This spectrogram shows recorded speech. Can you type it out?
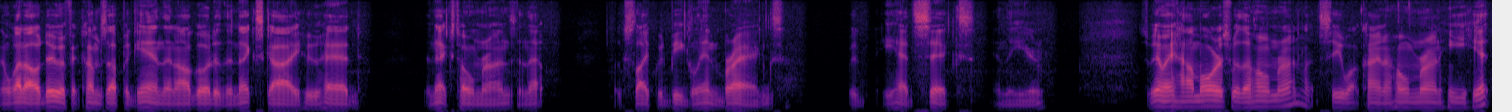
And what I'll do if it comes up again, then I'll go to the next guy who had the next home runs, and that looks like would be Glenn Braggs. He had six in the year. So anyway, Hal Morris with a home run. Let's see what kind of home run he hit.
